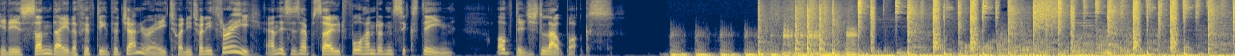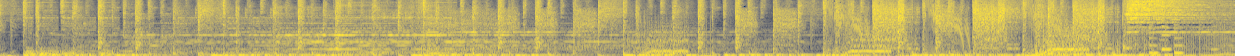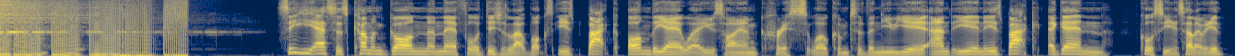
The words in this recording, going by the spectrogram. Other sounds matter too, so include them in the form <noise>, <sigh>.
It is Sunday, the 15th of January, 2023, and this is episode 416 of Digital Outbox. CES has come and gone, and therefore Digital Outbox is back on the airwaves. Hi I am Chris. Welcome to the new year, and Ian is back again. Of course, he is. Hello, Ian.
